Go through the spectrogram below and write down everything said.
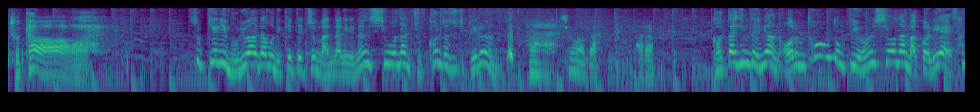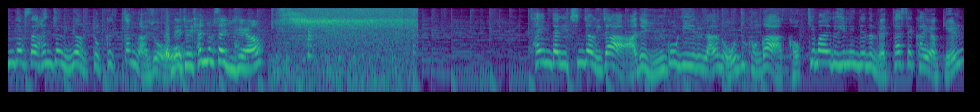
좋다. 숲길이 무료하다고 느낄 때쯤 만나게 되는 시원한 주컨 저수지길은 아, 시원하다. 바람. 걷다 힘들면 얼음 통통 띄운 시원한 막걸리에 삼겹살 한 점이면 또 끝장나죠. 네, 저희 삼겹살 주세요. 사임당의 친정이자 아들 율곡이를 낳은 오죽헌과 걷기만 해도 힐링되는 메타세카이어길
